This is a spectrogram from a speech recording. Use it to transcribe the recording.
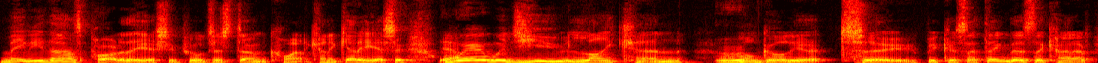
maybe that's part of the issue. People just don't quite kind of get it yet. So Yeah. Mm-hmm. where would you liken Mongolia to? Because I think there's the kind of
